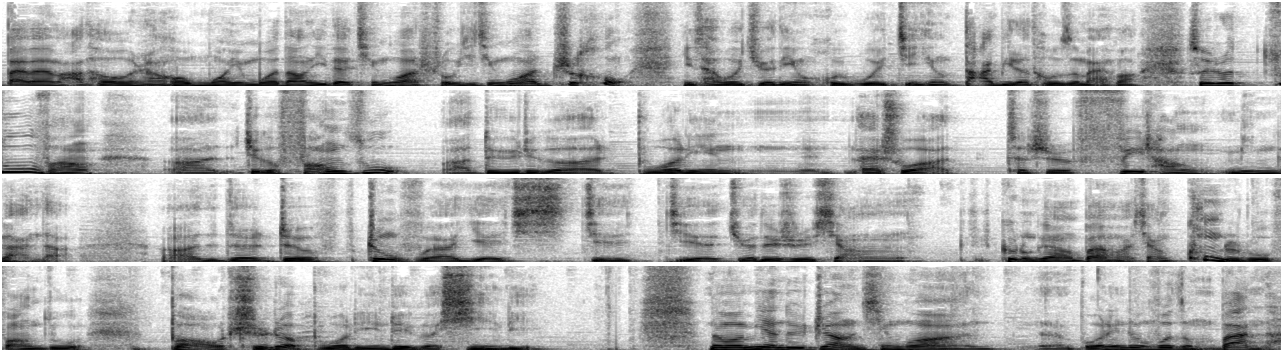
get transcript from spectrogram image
拜拜码头，然后摸一摸当地的情况，熟悉情况之后，你才会决定会不会进行大笔的投资买房。所以说租房。啊，这个房租啊，对于这个柏林来说啊，它是非常敏感的啊。这这政府啊，也也也绝对是想各种各样的办法，想控制住房租，保持着柏林这个吸引力。那么面对这样的情况，呃，柏林政府怎么办呢？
